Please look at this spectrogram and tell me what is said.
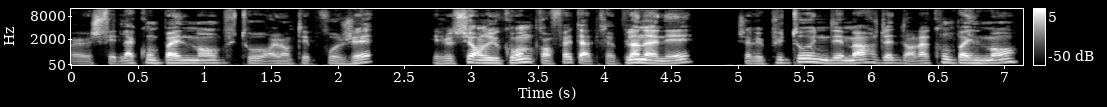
je fais de l'accompagnement plutôt orienté projet et je me suis rendu compte qu'en fait, après plein d'années, j'avais plutôt une démarche d'être dans l'accompagnement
